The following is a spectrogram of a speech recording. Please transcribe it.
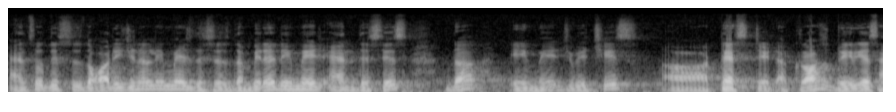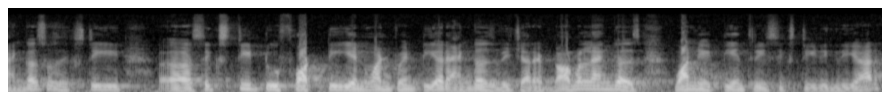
and so this is the original image, this is the mirror image and this is the image which is uh, tested across various angles. So, 60, uh, 60 to 40 and 120 are angles which are abnormal angles, 180 and 360 degree are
